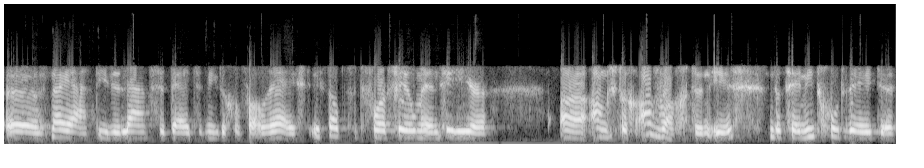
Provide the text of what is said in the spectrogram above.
uh, nou ja, die de laatste tijd in ieder geval reist... is dat het voor veel mensen hier uh, angstig afwachten is. Dat zij niet goed weten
